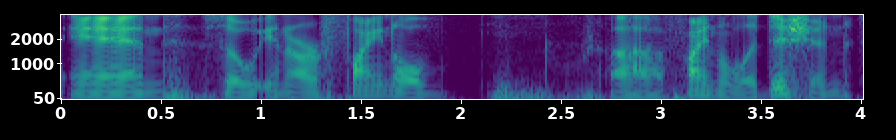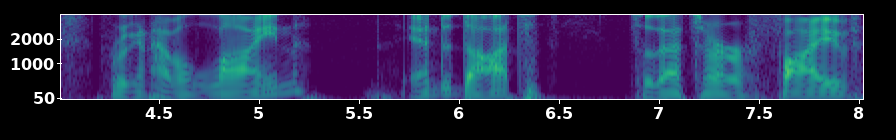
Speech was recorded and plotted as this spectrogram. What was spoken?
And so in our final, uh, final addition, we're going to have a line and a dot. So that's our 5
